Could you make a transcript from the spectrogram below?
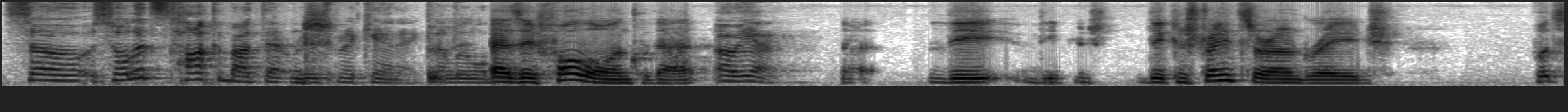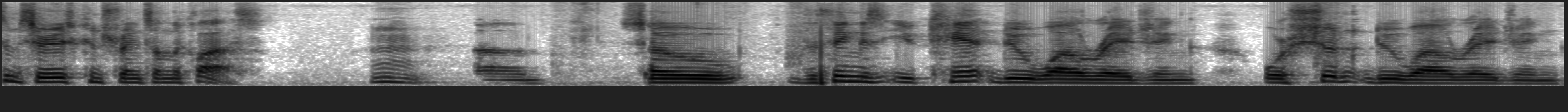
so so let's talk about that rage mechanic a little As bit a follow-on to that, oh yeah the the the constraints around rage put some serious constraints on the class. Mhm. Um, so the things that you can't do while raging or shouldn't do while raging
